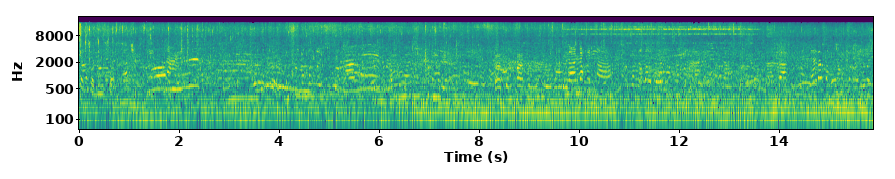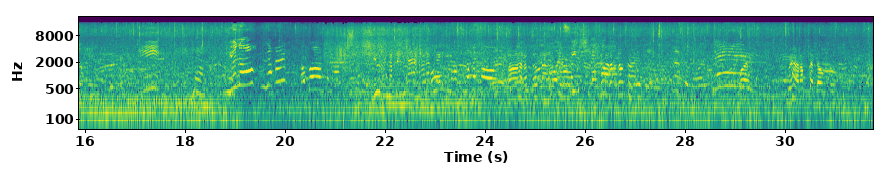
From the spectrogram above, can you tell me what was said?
sa nakalusang mo. Gusto naman kayo Patong-patong na siya. Lalaki na. Yun o, laki. Aba, yun, laki na. Laki na. Ah, harap daw tayo. Harap daw tayo. Why? May harap ka daw doon.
